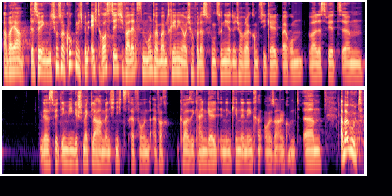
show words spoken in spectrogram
aber ja, deswegen, ich muss mal gucken, ich bin echt rostig, ich war letzten Montag beim Training, aber ich hoffe, das funktioniert und ich hoffe, da kommt viel Geld bei rum, weil es wird, ähm, ja, es wird irgendwie ein Geschmäckler haben, wenn ich nichts treffe und einfach quasi kein Geld in den Kindern, in den Krankenhäusern ankommt. Ähm, aber gut,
